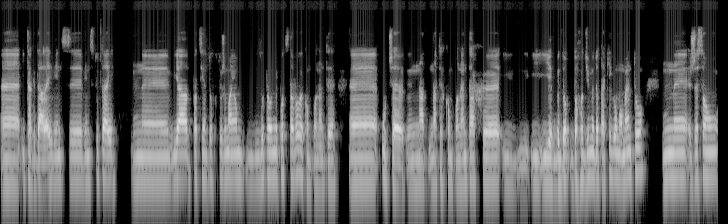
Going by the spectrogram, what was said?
e, i tak dalej, więc, e, więc tutaj mm, e, ja pacjentów, którzy mają zupełnie podstawowe komponenty, e, uczę na, na tych komponentach e, i, i jakby do, dochodzimy do takiego momentu, że są,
